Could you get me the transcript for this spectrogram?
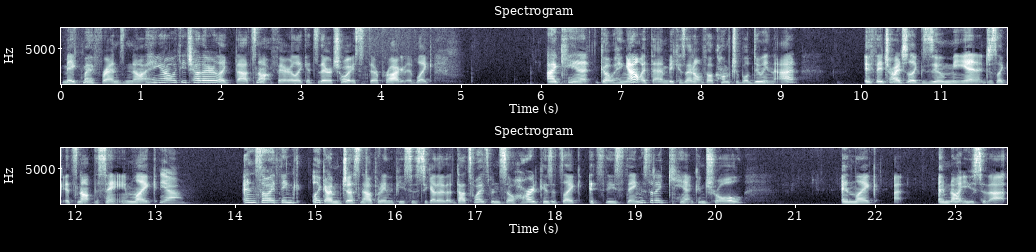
make my friends not hang out with each other. Like that's not fair. Like it's their choice, it's their prerogative. Like I can't go hang out with them because I don't feel comfortable doing that. If they tried to like zoom me in, it just like it's not the same. Like Yeah. And so I think like I'm just now putting the pieces together that that's why it's been so hard because it's like it's these things that I can't control and like I'm not used to that.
